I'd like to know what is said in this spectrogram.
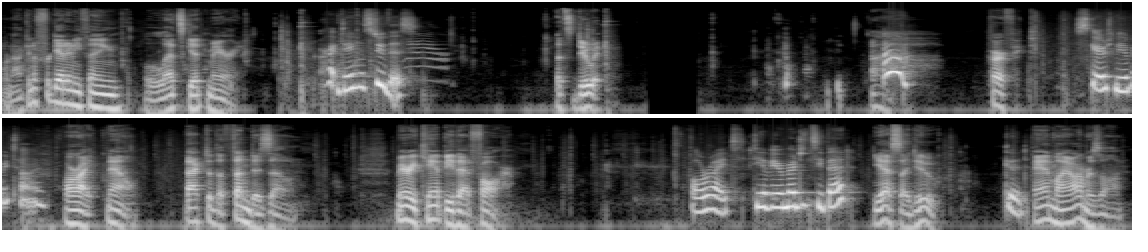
We're not going to forget anything. Let's get Mary. All right, Dave, let's do this. Let's do it. Ah, perfect. Scares me every time. All right, now back to the Thunder Zone. Mary can't be that far. All right. Do you have your emergency bed? Yes, I do. Good. And my armor's on.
